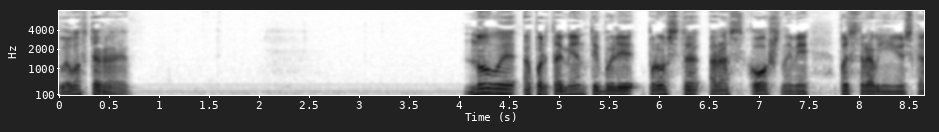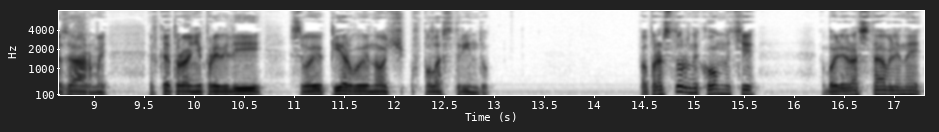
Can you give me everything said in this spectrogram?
Глава вторая. Новые апартаменты были просто роскошными по сравнению с казармой, в которой они провели свою первую ночь в Паластринду. По просторной комнате были расставлены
